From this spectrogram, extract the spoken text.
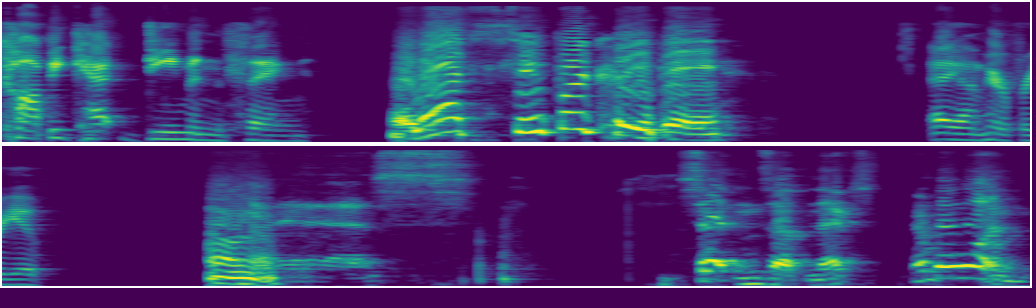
copycat demon thing. Well, that's super creepy. Hey, I'm here for you. Oh no. Yes. Setton's up next. Number one.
